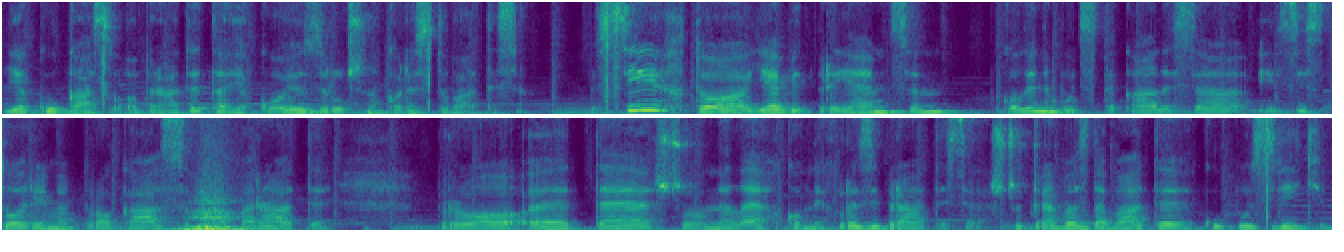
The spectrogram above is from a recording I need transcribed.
яку касу обрати та якою зручно користуватися. Всі, хто є підприємцем, коли-небудь стикалися із історіями про касові апарати, про е, те, що нелегко в них розібратися, що треба здавати купу звітів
